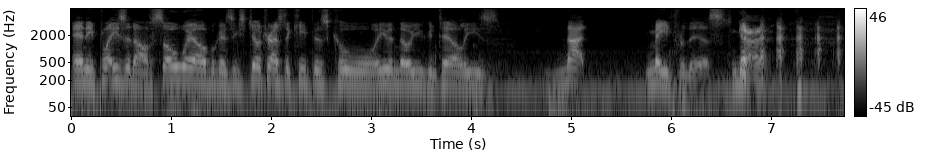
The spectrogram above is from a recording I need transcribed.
and he plays it off so well because he still tries to keep his cool, even though you can tell he's not made for this. yeah.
